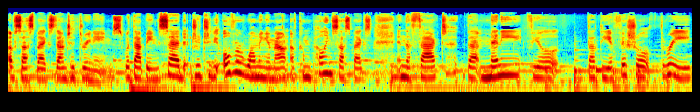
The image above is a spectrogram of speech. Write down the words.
of suspects down to three names. With that being said, due to the overwhelming amount of compelling suspects and the fact that many feel that the official three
